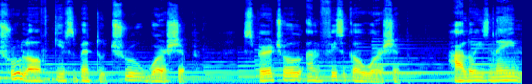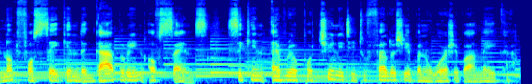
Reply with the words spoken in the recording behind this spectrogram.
true love gives birth to true worship, spiritual and physical worship. Hallow his name, not forsaking the gathering of saints, seeking every opportunity to fellowship and worship our Maker.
